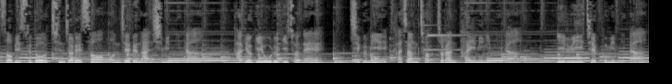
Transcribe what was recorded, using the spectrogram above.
서비스도 친절해서 언제든 안심입니다. 가격이 오르기 전에 지금이 가장 적절한 타이밍입니다. 1위 제품입니다.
